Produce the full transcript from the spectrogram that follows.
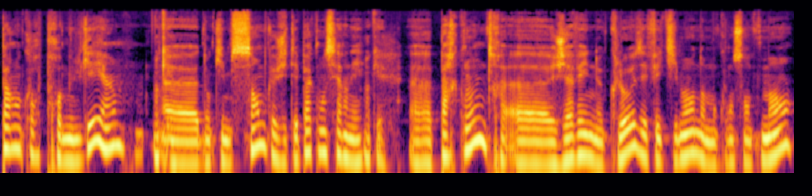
pas encore promulgué, hein. okay. euh, donc il me semble que j'étais pas concerné. Okay. Euh, par contre, euh, j'avais une clause effectivement dans mon consentement.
